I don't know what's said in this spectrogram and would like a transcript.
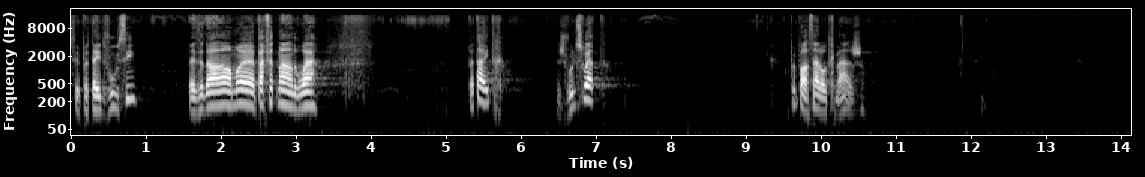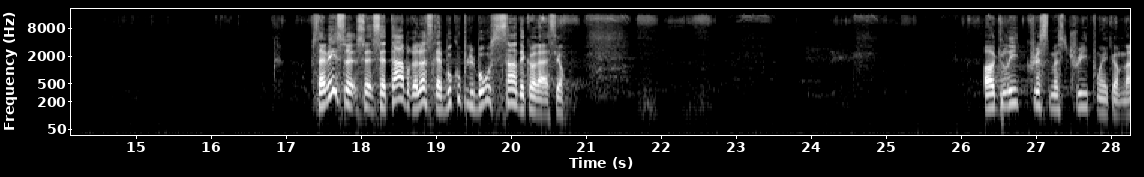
C'est peut-être vous aussi. Vous dire, non, non, moi, parfaitement en droit. Peut-être. Je vous le souhaite. On peut passer à l'autre image. Vous savez, cet arbre-là serait beaucoup plus beau sans décoration. uglychristmastree.com.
